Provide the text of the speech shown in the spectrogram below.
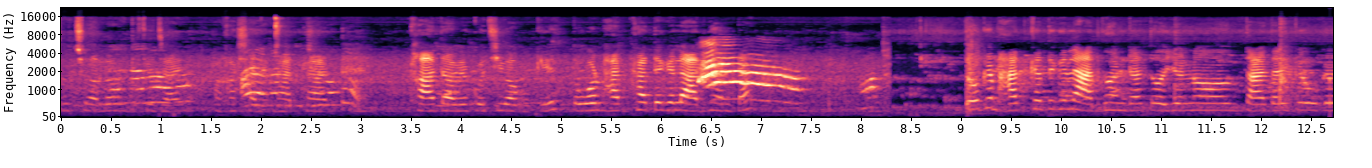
তো চলো ওদিকে যাই, পাখার সাথে ভাত খাত খাওয়াতে হবে কচিবাবুকে। তো ওর ভাত খাওয়াতে গেলে আধ ঘণ্টা। তো ওকে ভাত খেতে গেলে আধ ঘণ্টা, তো ওই জন্য তাড়াতাড়ি করে ওকে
